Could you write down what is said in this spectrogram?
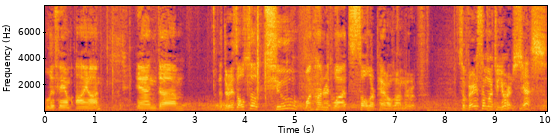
lithium ion, and um, there is also two 100 watt solar panels on the roof. So very similar to yours. Yes,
